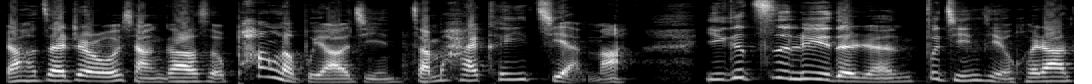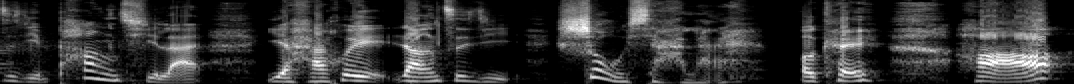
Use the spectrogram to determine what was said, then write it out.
然后在这儿，我想告诉，胖了不要紧，咱们还可以减嘛。一个自律的人，不仅仅会让自己胖起来，也还会让自己瘦下来。OK，好。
